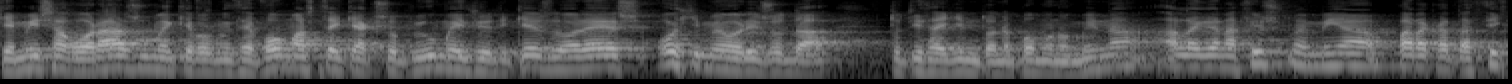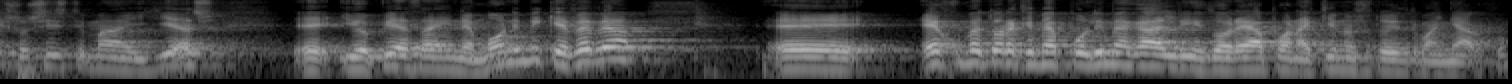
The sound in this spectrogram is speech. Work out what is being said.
και εμείς αγοράζουμε και προμηθευόμαστε και αξιοποιούμε ιδιωτικές δωρεές όχι με ορίζοντα το τι θα γίνει τον επόμενο μήνα, αλλά για να αφήσουμε μια παρακαταθήκη στο σύστημα υγείας ε, η οποία θα είναι μόνιμη. Και βέβαια ε, έχουμε τώρα και μια πολύ μεγάλη δωρεά που ανακοίνωσε το Ίδρυμα Νιάρχου.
